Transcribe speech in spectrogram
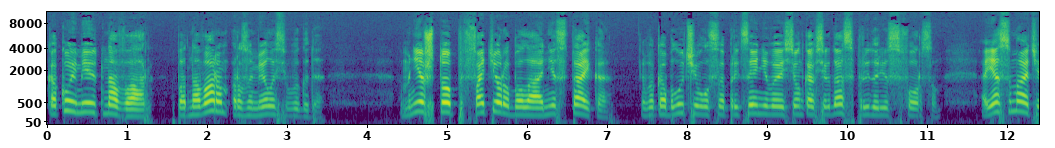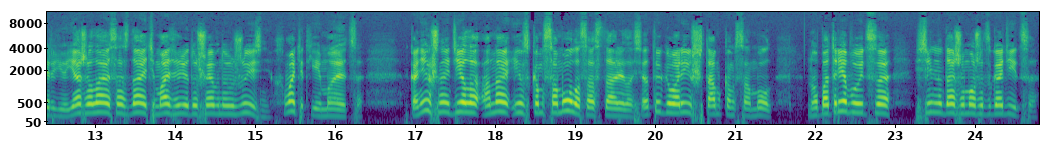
какой имеют навар. Под наваром, разумелась, выгода. «Мне чтоб фатера была, а не стайка», — выкаблучивался, прицениваясь он, как всегда, с придурью с форсом. «А я с матерью. Я желаю создать матери душевную жизнь. Хватит ей маяться. Конечно, дело, она из комсомола состарилась, а ты говоришь, там комсомол. Но потребуется, сильно даже может сгодиться.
